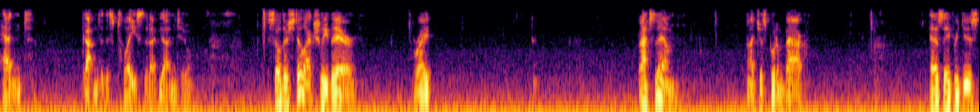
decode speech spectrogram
hadn't gotten to this place that I've gotten to. So they're still actually there, right? That's them. I just put them back. As they've reduced,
